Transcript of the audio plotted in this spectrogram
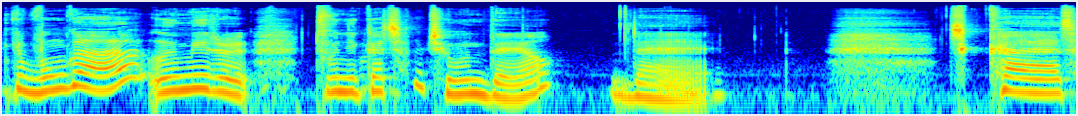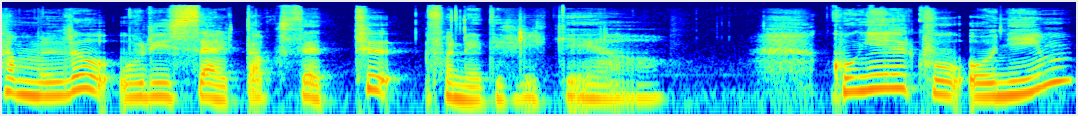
이게 뭔가 의미를 두니까 참 좋은데요. 네. 축하 선물로 우리 쌀 떡 세트 보내드릴게요. 0195님,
